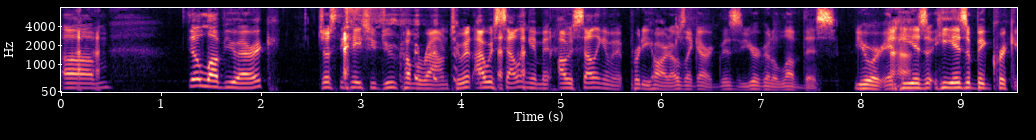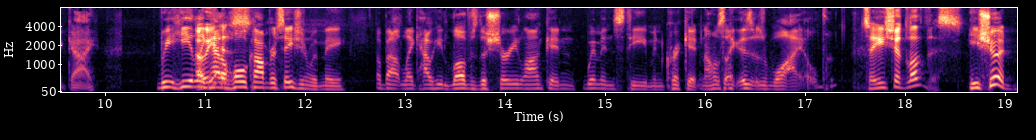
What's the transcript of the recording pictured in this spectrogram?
Um, still love you, Eric. Just in case you do come around to it, I was selling him. It, I was selling him it pretty hard. I was like, Eric, this is you're gonna love this. You are, and Uh-huh. he is. A, he is a big cricket guy. We he like he had a whole conversation with me about like how he loves the Sri Lankan women's team in cricket, and I was like, this is wild. So he should love this. He should.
